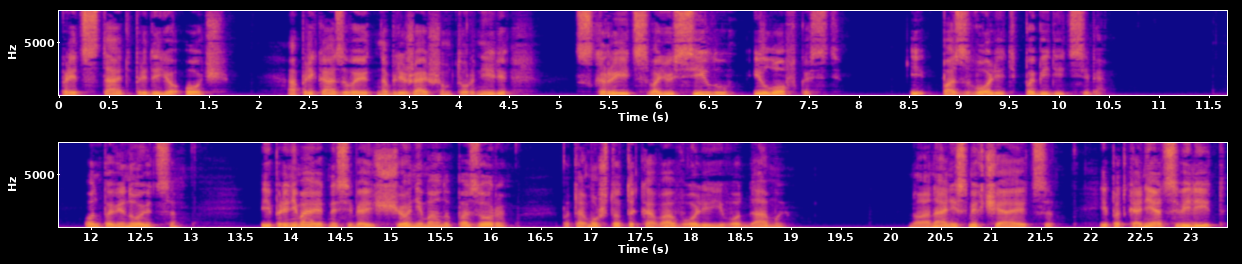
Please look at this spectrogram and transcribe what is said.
предстать пред ее очи а приказывает на ближайшем турнире скрыть свою силу и ловкость и позволить победить себя. Он повинуется и принимает на себя еще немало позора, потому что такова воля его дамы. Но она не смягчается и под конец велит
